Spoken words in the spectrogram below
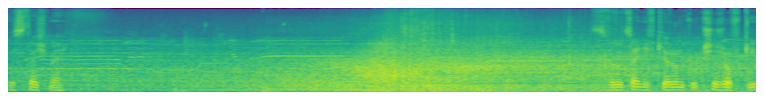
jesteśmy zwróceni w kierunku krzyżówki.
